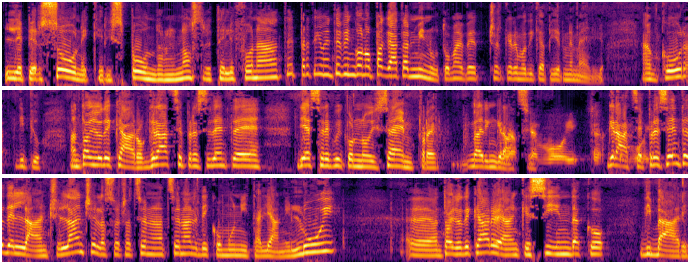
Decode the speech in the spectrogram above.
le persone che rispondono alle nostre telefonate praticamente vengono pagate al minuto, ma cercheremo di capirne meglio, ancora di più. Antonio De Caro, grazie Presidente di essere qui con noi sempre, la ringrazio. Grazie a voi. Grazie, grazie. A voi. Presidente dell'ANCI, l'ANCI è l'Associazione Nazionale dei Comuni Italiani, lui, eh, Antonio De Caro, è anche sindaco di Bari.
